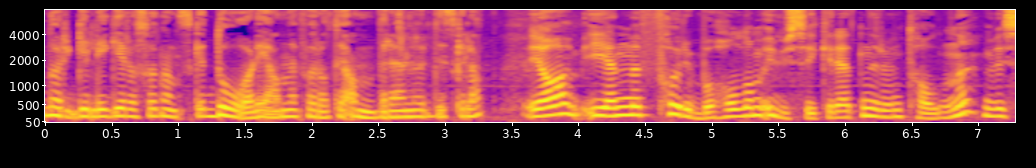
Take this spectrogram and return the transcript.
Norge ligger også ganske dårlig an i forhold til andre nordiske land? Ja, igjen med forbehold om usikkerheten rundt tallene. Hvis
